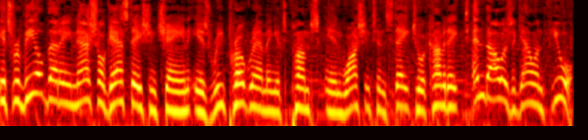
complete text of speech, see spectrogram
It's revealed that a national gas station chain is reprogramming its pumps in Washington state to accommodate $10 a gallon fuel.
